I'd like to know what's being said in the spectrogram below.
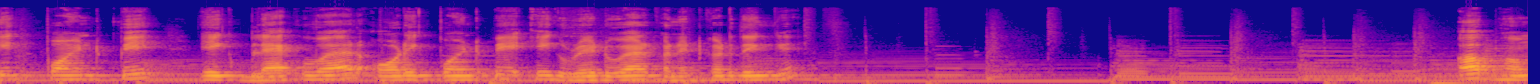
एक पॉइंट पे एक ब्लैक वायर और एक पॉइंट पे एक रेड वायर कनेक्ट कर देंगे। अब हम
